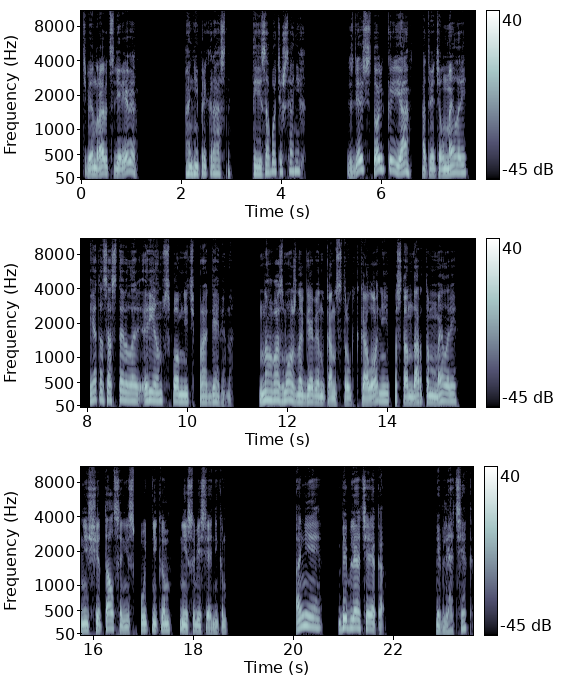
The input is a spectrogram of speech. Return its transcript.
«Тебе нравятся деревья?» «Они прекрасны. Ты заботишься о них?» «Здесь только я», ответил Мэлори, и это заставило Риан вспомнить про Гевина. Но, возможно, Гевин, конструкт колонии, по стандартам Мэлори, не считался ни спутником, ни собеседником. Они — библиотека. Библиотека?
